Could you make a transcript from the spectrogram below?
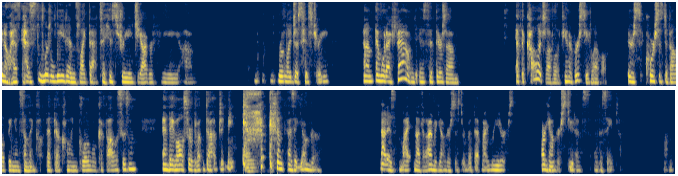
you know, has has little lead-ins like that to history, geography, um, religious history. Um, and what I found is that there's a um, at the college level, at the university level, there's courses developing in something that they're calling global Catholicism, and they've all sort of adopted me as a younger, not as my not that I'm a younger sister, but that my readers are younger students at the same time. Um,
